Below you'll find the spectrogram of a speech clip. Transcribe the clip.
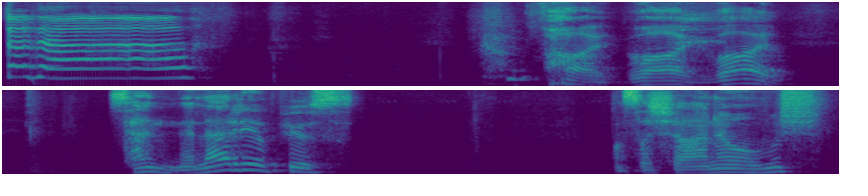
Tada! Vay vay vay. Sen neler yapıyorsun? Masa şahane olmuş.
